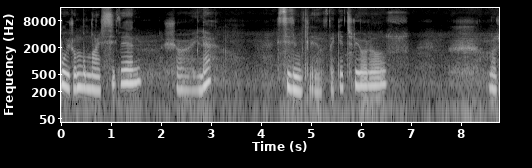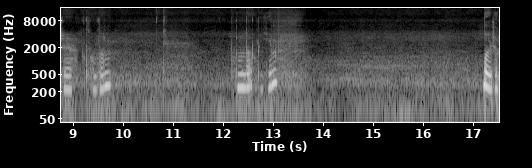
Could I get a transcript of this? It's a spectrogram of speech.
buyurun bunlar sizin. Şöyle. Sizinkilerinizi de getiriyoruz. Bunları alalım. Bunu da alayım. Buyurun.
